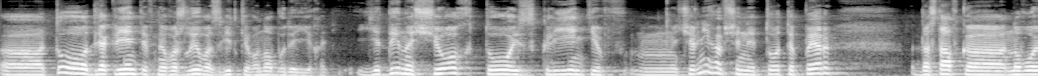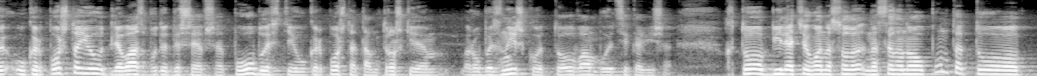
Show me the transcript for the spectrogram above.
Е, То для клієнтів не важливо, звідки воно буде їхати. Єдине, що хто із клієнтів Чернігівщини, то тепер доставка новою Укрпоштою для вас буде дешевше. По області Укрпошта там трошки робить знижку, то вам буде цікавіше. Хто біля цього населеного пункту, то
